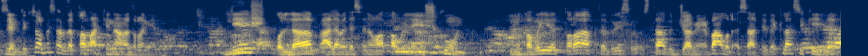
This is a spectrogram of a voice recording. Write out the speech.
زين دكتور بس بدي اقاطعك هنا عذرا يعني. ليش طلاب على مدى سنوات طويلة يشكون من قضية طرائق تدريس الأستاذ الجامعي؟ بعض الأساتذة كلاسيكية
